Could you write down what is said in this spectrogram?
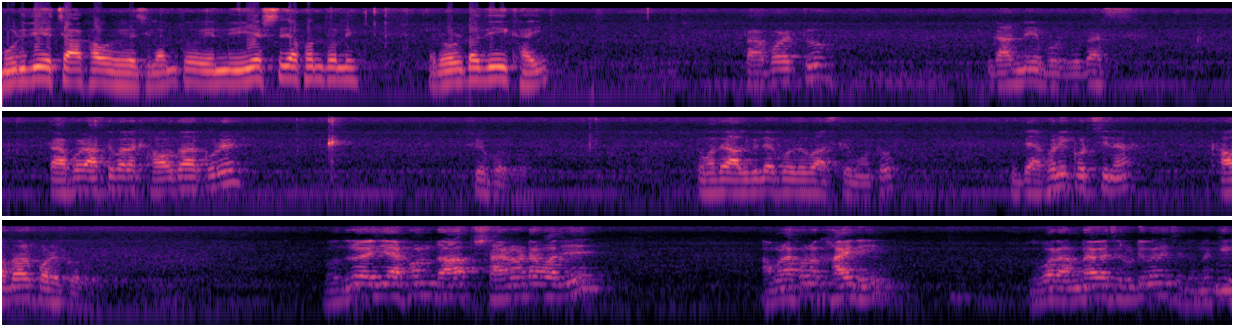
মুড়ি দিয়ে চা খাব ভেবেছিলাম তো এ নিয়ে এসছে যখন তোলি রোলটা দিয়েই খাই। তারপর একটু গান নিয়ে পড়ব ব্যাস। তারপর রাত্রিবেলা খাওয়া দাওয়া করে শুয়ে পড়ব। তোমাদের আলবিলা করে দেবো আজকের মতো। কিন্তু এখনই করছি না খাওয়া দাওয়ার পরে করব। বন্ধুরা এই যে এখন রাত সাড়ে নটা বাজে আমরা এখনও খাইনি। দুবার রান্না হয়ে গেছে রুটি বানিয়েছে তো নাকি?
